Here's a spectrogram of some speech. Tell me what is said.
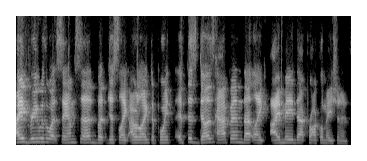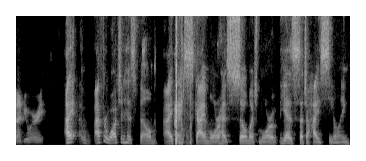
I agree with what Sam said, but just like I would like to point, if this does happen, that like I made that proclamation in February. I after watching his film, I think Sky Moore has so much more. He has such a high ceiling.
